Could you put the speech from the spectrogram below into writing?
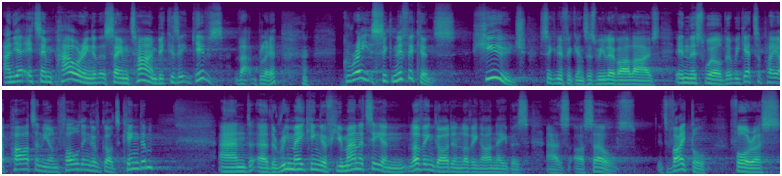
And yet it's empowering at the same time because it gives that blip great significance, huge significance as we live our lives in this world, that we get to play a part in the unfolding of God's kingdom and uh, the remaking of humanity and loving God and loving our neighbors as ourselves. It's vital for us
